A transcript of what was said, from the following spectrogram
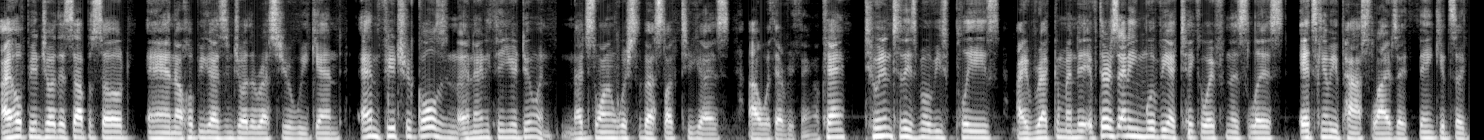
i hope you enjoyed this episode, and I hope you guys enjoy the rest of your weekend and future goals and, and anything you're doing. I just want to wish the best luck to you guys uh, with everything, okay? Tune into these movies, please. I recommend it. If there's any movie I take away from this list, it's going to be Past Lives. I think it's a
